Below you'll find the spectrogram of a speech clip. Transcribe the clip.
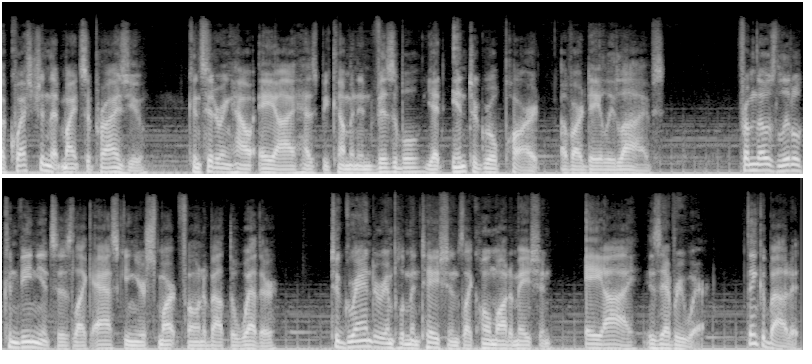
A question that might surprise you, considering how AI has become an invisible yet integral part of our daily lives. From those little conveniences like asking your smartphone about the weather, to grander implementations like home automation, AI is everywhere. Think about it.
